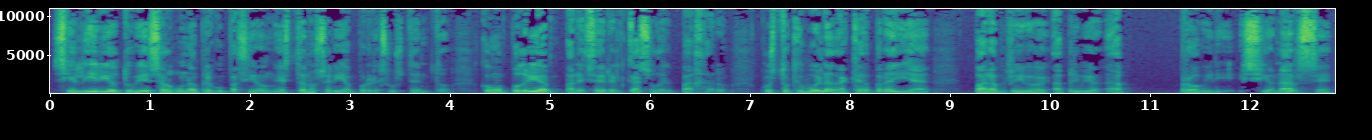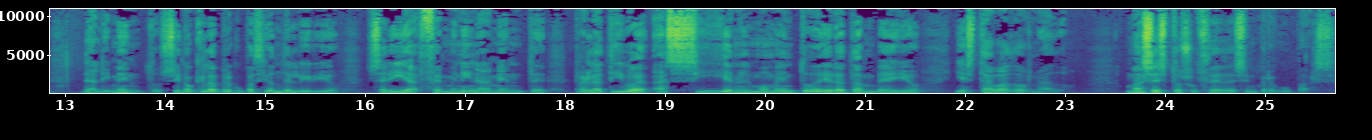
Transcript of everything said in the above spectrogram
Si el lirio tuviese alguna preocupación, esta no sería por el sustento, como podría parecer el caso del pájaro, puesto que vuela de acá para allá para provisionarse de alimentos, sino que la preocupación del lirio sería femeninamente relativa a si en el momento era tan bello y estaba adornado. Mas esto sucede sin preocuparse,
